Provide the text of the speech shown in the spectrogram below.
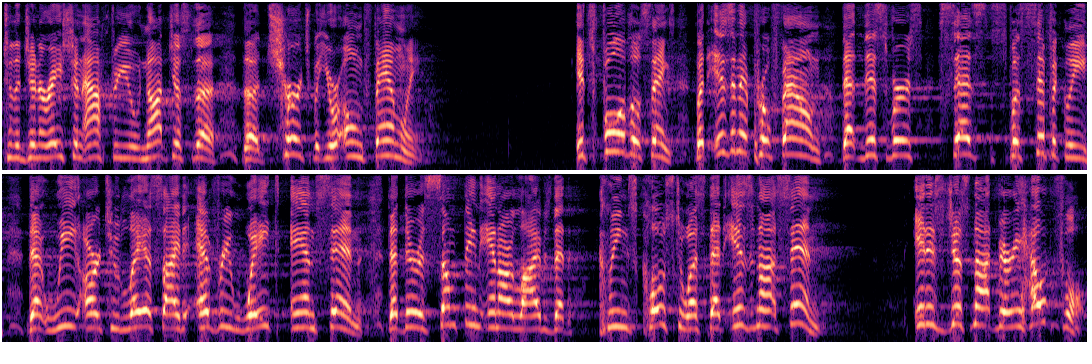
to the generation after you, not just the, the church, but your own family. It's full of those things. But isn't it profound that this verse says specifically that we are to lay aside every weight and sin? That there is something in our lives that clings close to us that is not sin. It is just not very helpful.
